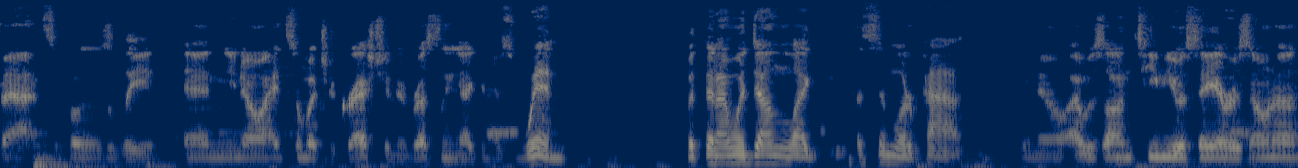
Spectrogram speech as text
fat, supposedly, and you know, I had so much aggression in wrestling, I could just win. But then I went down like a similar path. You know, I was on Team USA Arizona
